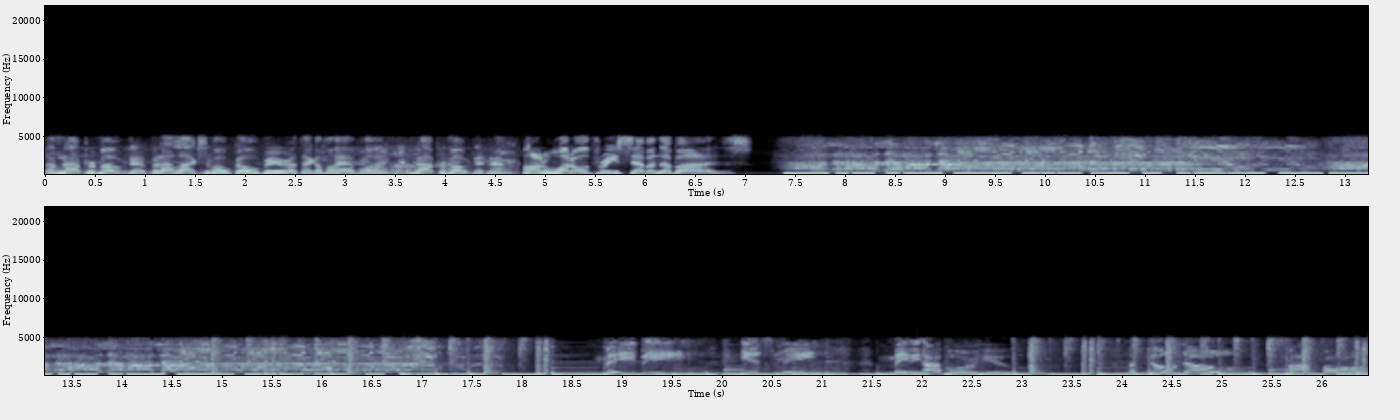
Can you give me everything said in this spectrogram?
I'm not promoting it, but I like some old cold beer. I think I'm going to have one. I'm not promoting it now. On 1037 The Buzz. Maybe I bore you. Uh, no, no, it's my fault,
